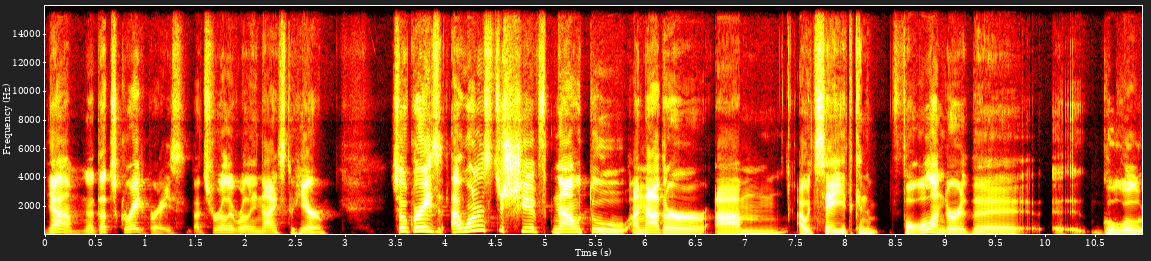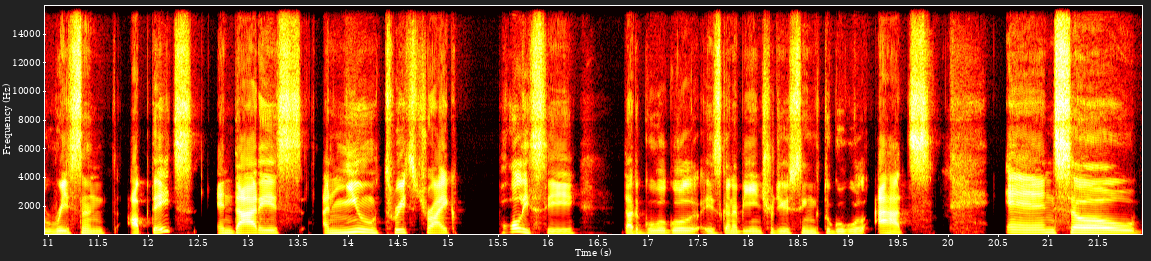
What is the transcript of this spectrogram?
Yeah, no, that's great, Grace. That's really, really nice to hear. So, Grace, I want us to shift now to another. Um, I would say it can fall under the uh, Google recent updates, and that is a new three strike policy that Google is going to be introducing to Google Ads. And so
